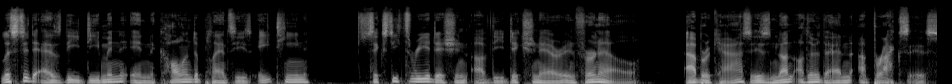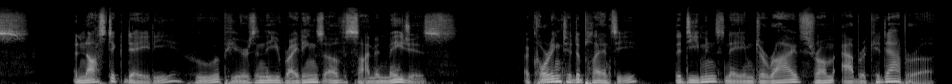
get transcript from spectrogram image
Listed as the demon in Colin de Plancy's 1863 edition of the Dictionnaire Infernal, Abracas is none other than Abraxas, a Gnostic deity who appears in the writings of Simon Magus. According to de Plancy, the demon's name derives from abracadabra,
